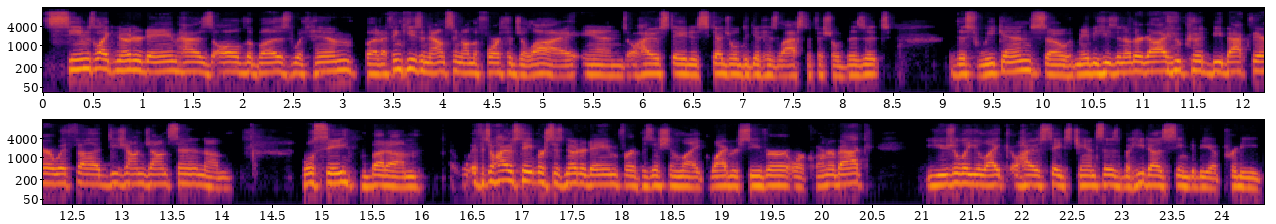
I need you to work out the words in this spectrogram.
Seems like Notre Dame has all the buzz with him, but I think he's announcing on the 4th of July, and Ohio State is scheduled to get his last official visit this weekend. So maybe he's another guy who could be back there with uh, Dijon Johnson. Um, we'll see. But um, if it's Ohio State versus Notre Dame for a position like wide receiver or cornerback, usually you like Ohio State's chances, but he does seem to be a pretty,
